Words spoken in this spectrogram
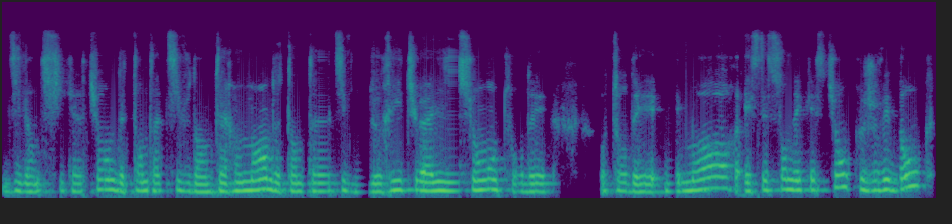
d'identification des tentatives d'enterrement, de tentatives de ritualisation autour des, autour des, morts. Et ce sont des questions que je vais donc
